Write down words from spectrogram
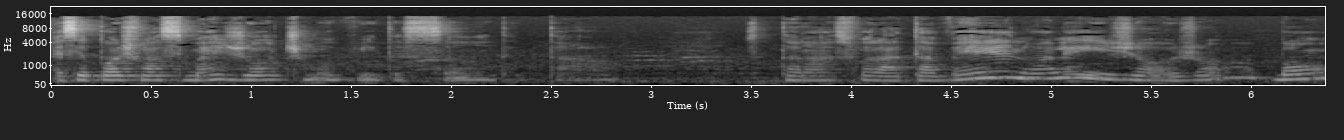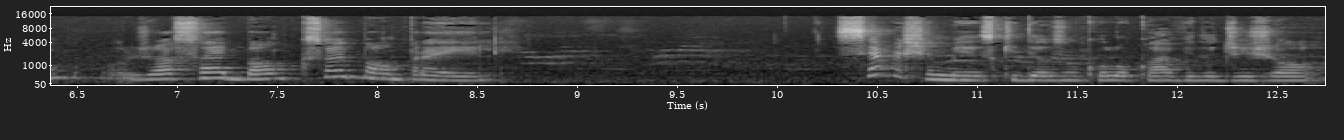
Aí você pode falar assim, mas Jó tinha uma vida santa. Satanás foi lá, tá vendo? Olha aí, Jó. Jó é bom. Jó só é bom porque só é bom para ele. Você acha mesmo que Deus não colocou a vida de Jó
